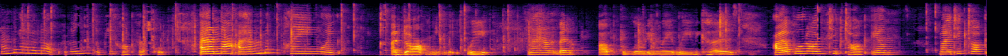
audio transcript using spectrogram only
I don't think I have enough. I really want the peacock. That's cool. I have not. I haven't been playing like Adopt Me lately, and I haven't been uploading lately because I upload on TikTok, and my TikTok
